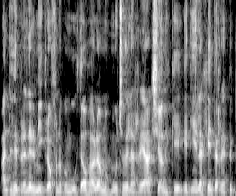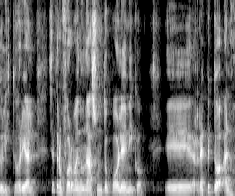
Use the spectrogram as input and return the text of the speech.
Antes de prender el micrófono con Gustavo hablamos mucho de las reacciones que, tiene la gente respecto al historial. Se transforma en un asunto polémico eh, respecto a los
